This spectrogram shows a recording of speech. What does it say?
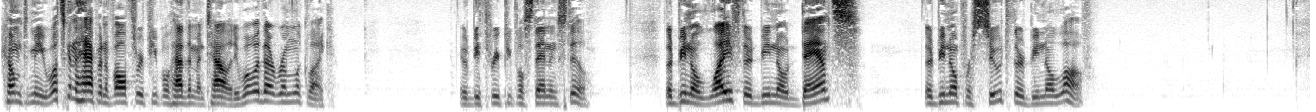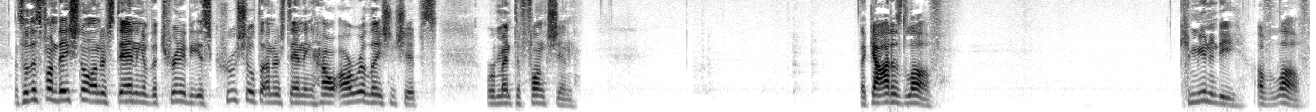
come to me. What's going to happen if all three people had the mentality? What would that room look like? It would be three people standing still. There'd be no life, there'd be no dance, there'd be no pursuit, there'd be no love. And so, this foundational understanding of the Trinity is crucial to understanding how our relationships were meant to function. That God is love, community of love,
